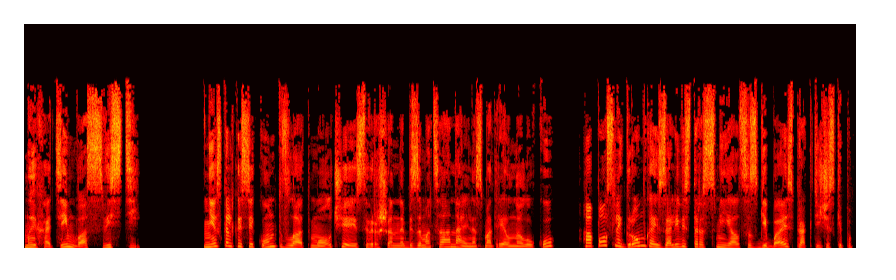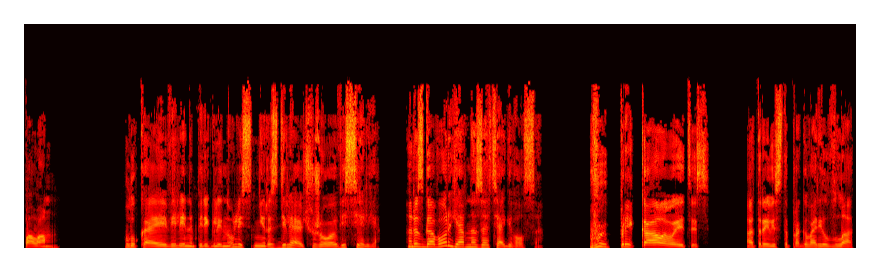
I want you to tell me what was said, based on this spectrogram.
Мы хотим вас свести». Несколько секунд Влад молча и совершенно безэмоционально смотрел на Луку, а после громко и заливисто рассмеялся, сгибаясь практически пополам. Лука и Эвелина переглянулись, не разделяя чужого веселья. Разговор явно затягивался. «Вы прикалываетесь!» — отрывисто проговорил Влад.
